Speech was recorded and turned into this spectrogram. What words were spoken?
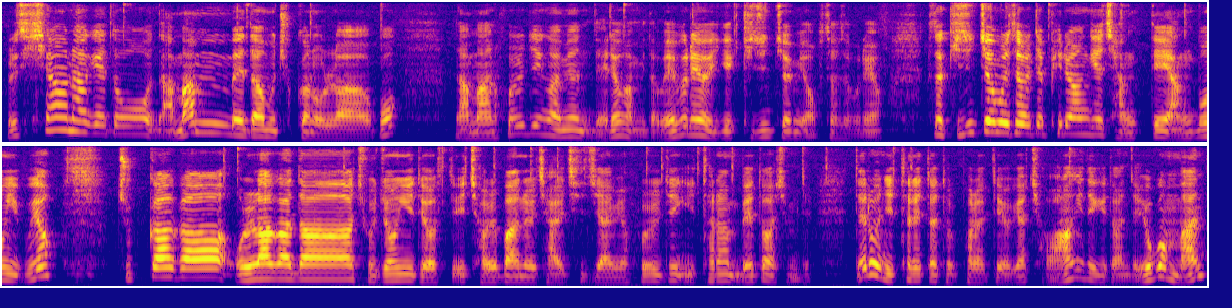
그래서 희한하게도 나만 매도하면 주가는 올라가고 나만 홀딩하면 내려갑니다. 왜 그래요? 이게 기준점이 없어서 그래요. 그래서 기준점을 세울 때 필요한 게 장대 양봉이고요. 주가가 올라가다 조정이 되었을 때 이 절반을 잘 지지하며 홀딩 이탈하면 매도하시면 돼요. 때론 이탈했다 돌파할 때 여기가 저항이 되기도 한다. 이것만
